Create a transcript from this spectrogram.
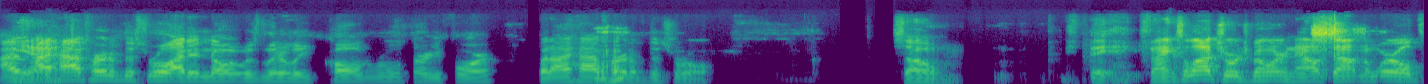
I I have heard of this rule. I didn't know it was literally called Rule Thirty Four, but I have Mhm. heard of this rule. So they, thanks a lot, George Miller. Now it's out in the world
